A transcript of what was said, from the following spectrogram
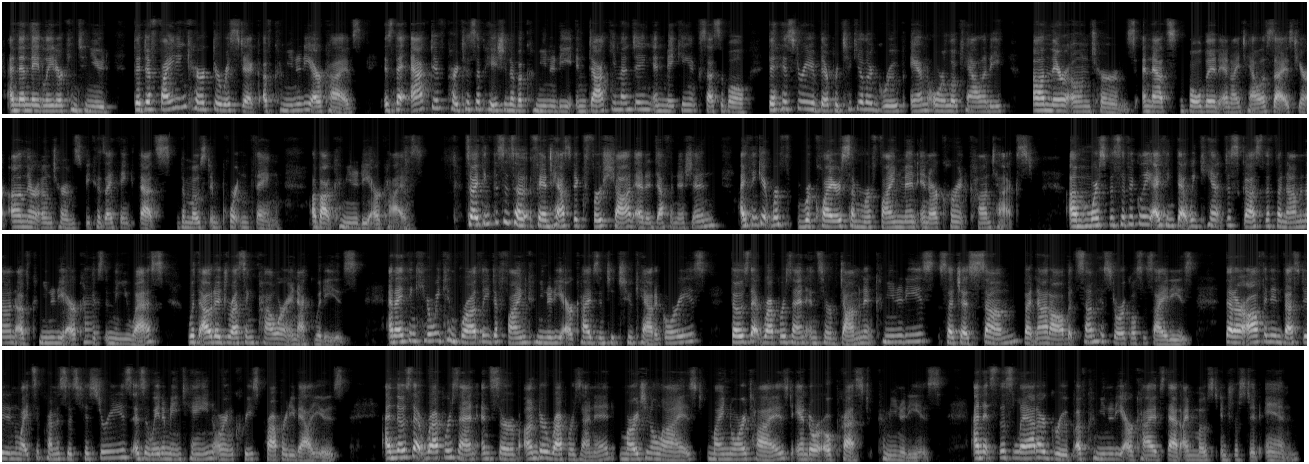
And then they later continued, the defining characteristic of community archives is the active participation of a community in documenting and making accessible the history of their particular group and or locality on their own terms. And that's bolded and italicized here, on their own terms, because I think that's the most important thing about community archives. So I think this is a fantastic first shot at a definition. I think it re requires some refinement in our current context. Um, more specifically, I think that we can't discuss the phenomenon of community archives in the US without addressing power inequities. And I think here we can broadly define community archives into two categories, those that represent and serve dominant communities, such as some, but not all, but some historical societies that are often invested in white supremacist histories as a way to maintain or increase property values, and those that represent and serve underrepresented, marginalized, minoritized, and or oppressed communities. And it's this latter group of community archives that I'm most interested in.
